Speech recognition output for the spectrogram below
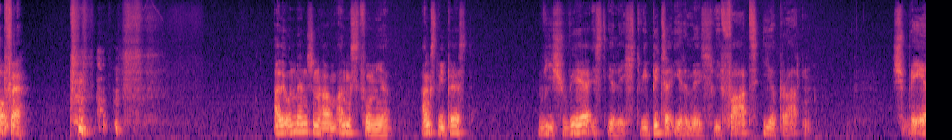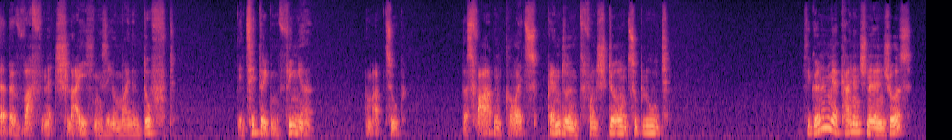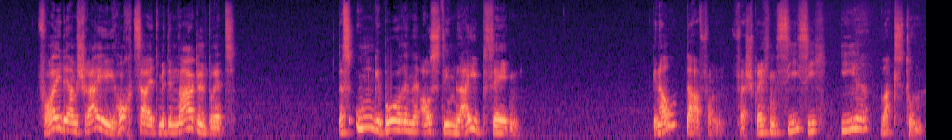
Opfer. Alle Unmenschen haben Angst vor mir, Angst wie Pest. Wie schwer ist ihr Licht, wie bitter ihre Milch, wie fad ihr Braten. Schwer bewaffnet schleichen sie um meinen Duft, den zittrigen Finger am Abzug, das Fadenkreuz pendelnd von Stirn zu Blut. Sie gönnen mir keinen schnellen Schuss, Freude am Schrei, Hochzeit mit dem Nagelbrett, das Ungeborene aus dem Leib sägen. Genau davon versprechen sie sich ihr Wachstum.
